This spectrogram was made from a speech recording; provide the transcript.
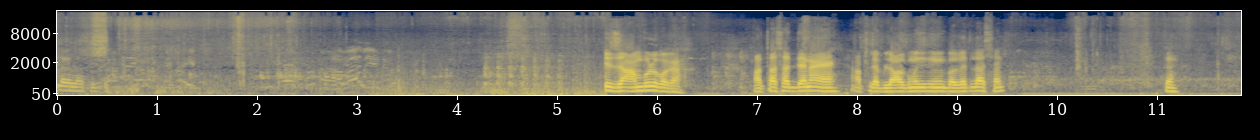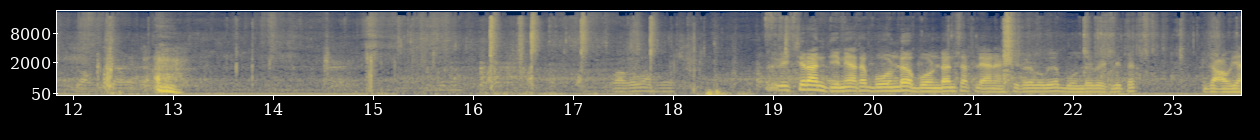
लागला तुझा ते जांभूळ बघा. आता सध्या नाही आहे आपल्या ब्लॉगमध्ये तुम्ही बघितलं असाल. तर विश्रांती नाही आता बोंड बोंडांचा प्लॅन आहे. तिकडे बघूया बोंड भेटली तर जाऊया.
